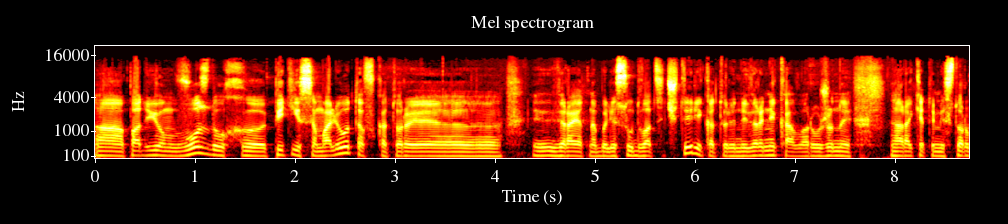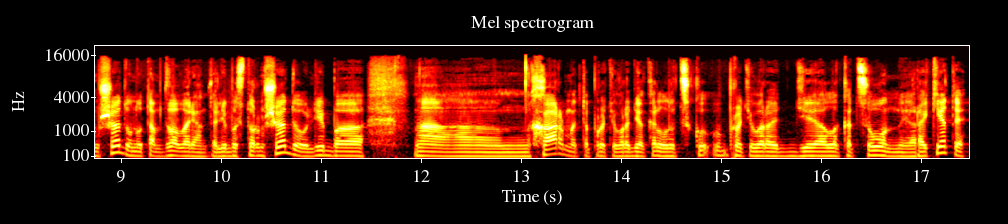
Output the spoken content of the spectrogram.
а, подъем в воздух э, пяти самолетов, которые, э, вероятно, были Су-24, которые наверняка вооружены ракетами Storm Shadow, ну там два варианта, либо Storm Shadow, либо Харм, это противорадиолокационные противорадиолокационные ракеты.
